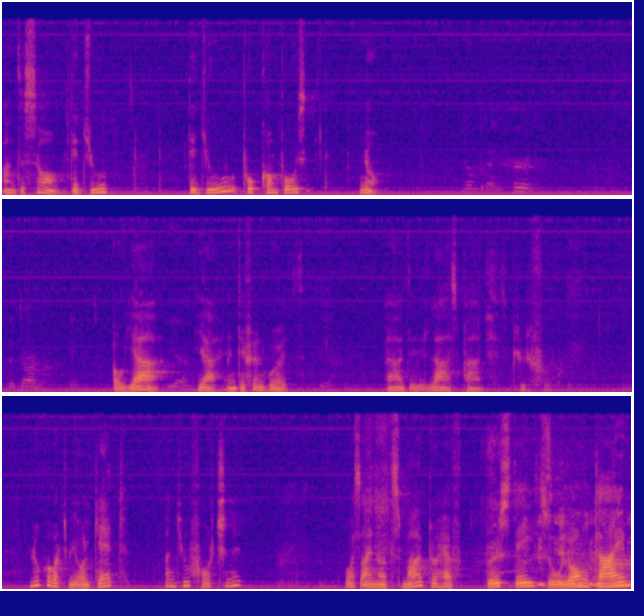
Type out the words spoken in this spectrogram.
On the song, did you did you po- compose it? No. No, but I heard the Dharma in it. Oh yeah, Yeah. yeah, in different words. Ah, the last part is beautiful. Look at what we all get. Aren't you fortunate? Was I not smart to have birthday so long time?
